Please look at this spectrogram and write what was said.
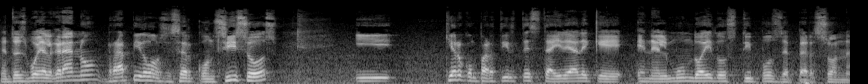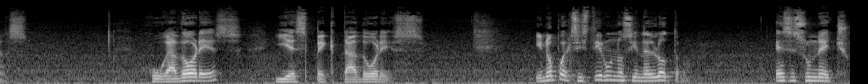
Entonces voy al grano, rápido, vamos a ser concisos y quiero compartirte esta idea de que en el mundo hay dos tipos de personas, jugadores y espectadores. Y no puede existir uno sin el otro. Ese es un hecho.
